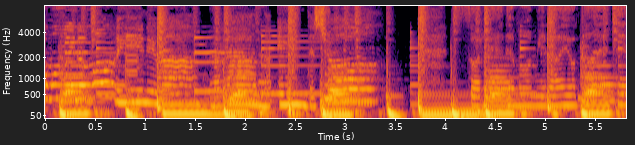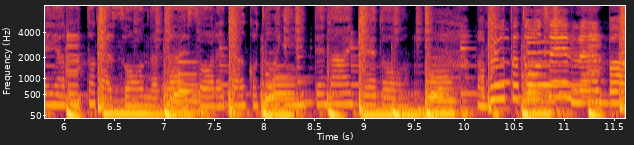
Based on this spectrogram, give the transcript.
思い通りにはならないんでしょう。それでも未来を変えてやるとだ。そんな大それた Never.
